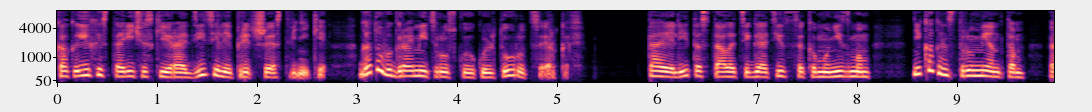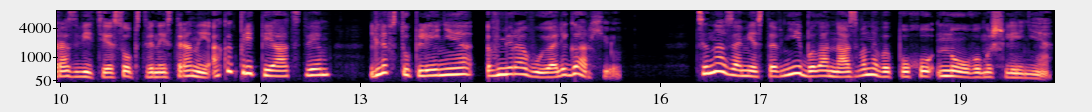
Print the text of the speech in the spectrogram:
как и их исторические родители и предшественники, готовы громить русскую культуру, церковь. Та элита стала тяготиться коммунизмом не как инструментом развития собственной страны, а как препятствием для вступления в мировую олигархию. Цена за место в ней была названа в эпоху нового мышления,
